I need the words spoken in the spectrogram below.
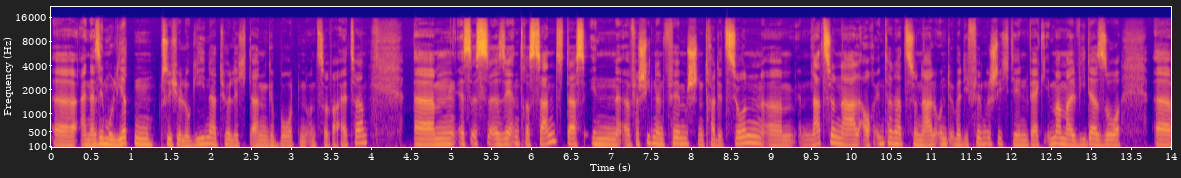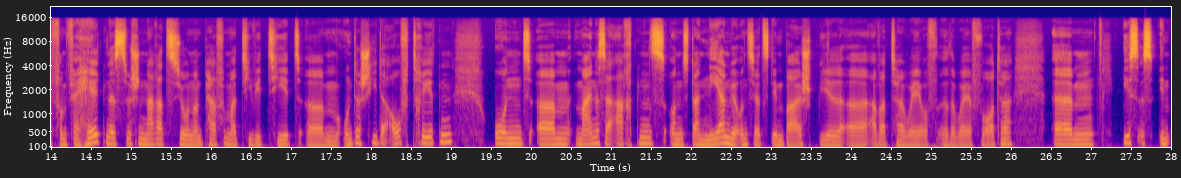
äh, einer simulierten Psychologie natürlich dann geboten und so weiter. Ähm, es ist äh, sehr interessant, dass in äh, verschiedenen filmischen Traditionen, ähm, national, auch international und über die Filmgeschichte hinweg immer mal wieder so äh, vom Verhältnis zwischen Narration und Performativität ähm, Unterschiede auftreten. Und ähm, meines Erachtens, und da nähern wir uns jetzt dem Beispiel äh, Avatar Way of uh, the Way of Water, ähm, ist es im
